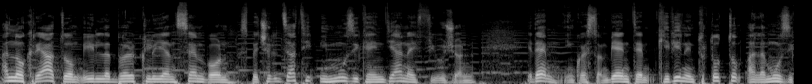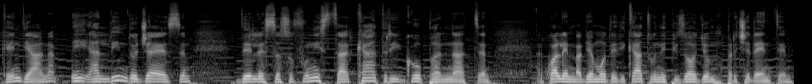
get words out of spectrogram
hanno creato il Berkeley Ensemble, specializzati in musica indiana e fusion. Ed è in questo ambiente che viene introdotto alla musica indiana e all'indo jazz del sassofonista Kadri Gopalnath, al quale abbiamo dedicato un episodio precedente.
